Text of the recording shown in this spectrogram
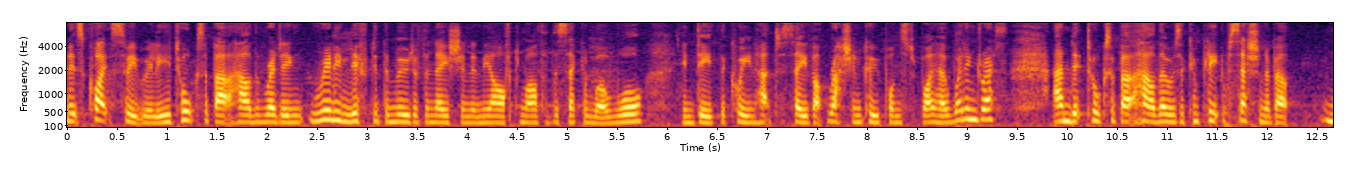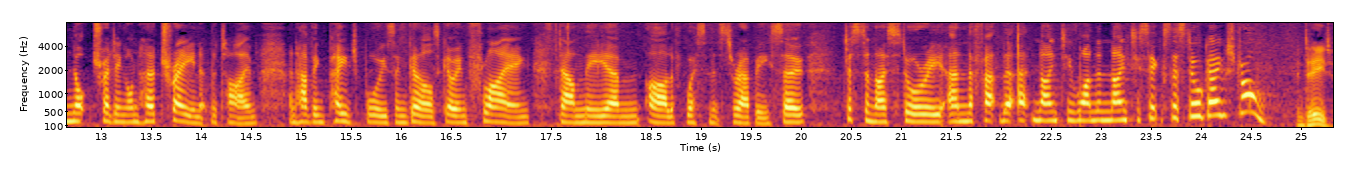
And it's quite sweet, really. He talks about how the wedding really lifted the mood of the nation in the aftermath of the Second World War. Indeed, the Queen had to save up ration coupons to buy her wedding dress. And it talks about how there was a complete obsession about not treading on her train at the time and having page boys and girls going flying down the um, aisle of Westminster Abbey. So just a nice story and the fact that at 91 and 96 they're still going strong. Indeed.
